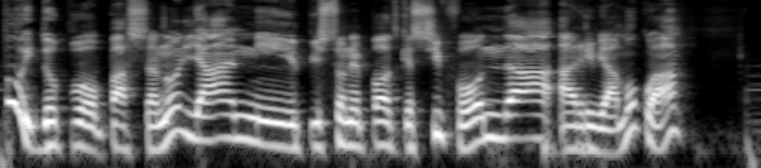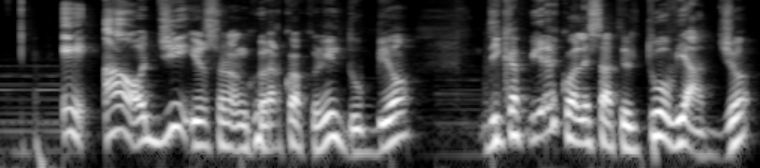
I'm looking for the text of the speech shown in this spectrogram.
Poi dopo passano gli anni, il pistone podcast si fonda, arriviamo qua e a oggi io sono ancora qua con il dubbio di capire qual è stato il tuo viaggio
